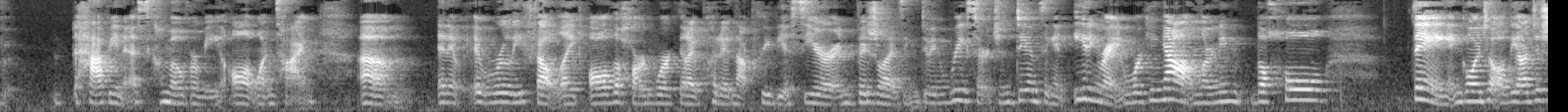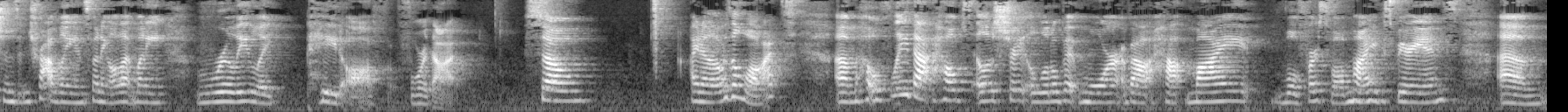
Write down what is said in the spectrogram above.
happiness come over me all at one time. Um, and it, it really felt like all the hard work that I put in that previous year and visualizing, doing research and dancing and eating right and working out and learning the whole thing and going to all the auditions and traveling and spending all that money really like paid off for that. So I know that was a lot. Um, hopefully that helps illustrate a little bit more about how my, well, first of all, my experience um,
